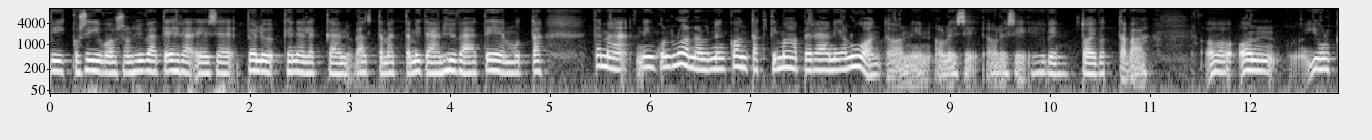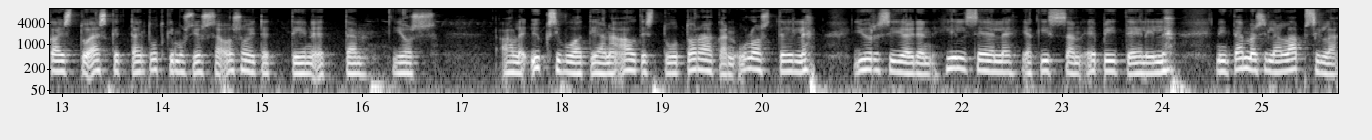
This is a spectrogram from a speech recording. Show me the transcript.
viikkosiivous on hyvä tehdä, ei se pöly kenellekään välttämättä mitään hyvää tee, mutta tämä niin kuin luonnollinen kontakti maaperään ja luontoon niin olisi, olisi hyvin toivottavaa. On julkaistu äskettäin tutkimus, jossa osoitettiin, että jos alle yksivuotiaana altistuu torakan ulosteille, jyrsijöiden hilseelle ja kissan epiteelille, niin tämmöisillä lapsilla,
